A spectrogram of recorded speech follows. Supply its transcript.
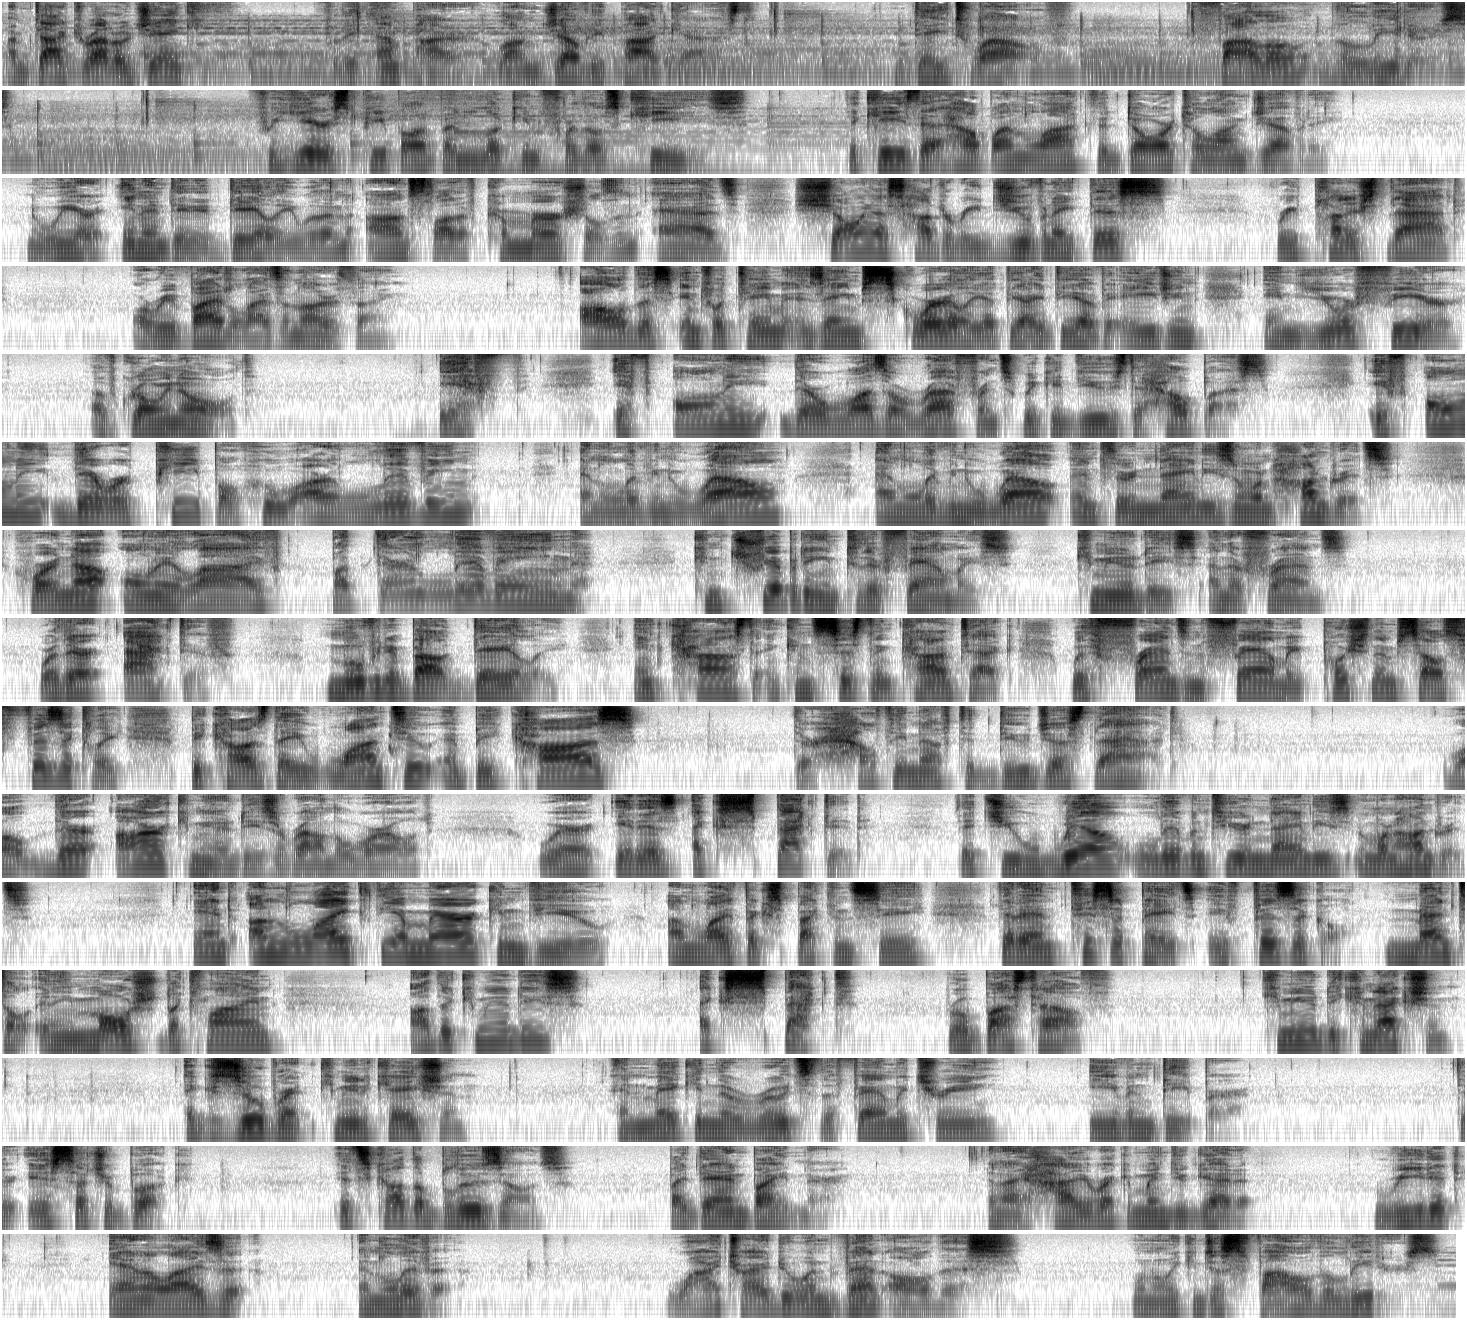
I'm Dr. Otto Janke for the Empire Longevity Podcast. Day 12 Follow the Leaders. For years, people have been looking for those keys, the keys that help unlock the door to longevity. And we are inundated daily with an onslaught of commercials and ads showing us how to rejuvenate this, replenish that, or revitalize another thing. All of this infotainment is aimed squarely at the idea of aging and your fear of growing old. If, if only there was a reference we could use to help us. If only there were people who are living and living well and living well into their 90s and 100s who are not only alive, but they're living, contributing to their families, communities, and their friends, where they're active, moving about daily, in constant and consistent contact with friends and family, pushing themselves physically because they want to and because they're healthy enough to do just that. Well, there are communities around the world where it is expected that you will live into your 90s and 100s. And unlike the American view on life expectancy that anticipates a physical, mental, and emotional decline, other communities expect robust health, community connection, exuberant communication, and making the roots of the family tree even deeper. There is such a book. It's called The Blue Zones by Dan Buettner, and I highly recommend you get it. Read it, analyze it, and live it. Why try to invent all this when we can just follow the leaders?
